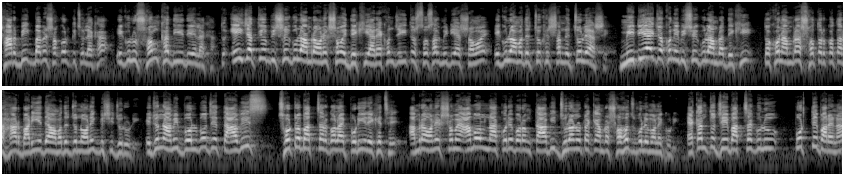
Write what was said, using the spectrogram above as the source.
সার্বিকভাবে সকল কিছু লেখা, এগুলো সংখ্যা দিয়ে দিয়ে লেখা। তো এই জাতীয় বিষয়গুলো আমরা অনেক সময় দেখি, আর এখন যেহেতু সোশ্যাল মিডিয়ার সময়, এগুলো আমাদের চোখের সামনে চলে আসে। মিডিয়ায় যখন এই বিষয়গুলো আমরা দেখি, তখন আমরা সতর্কতার হার বাড়িয়ে দেওয়া আমাদের জন্য অনেক বেশি জরুরি। এজন্য আমি বলব যে তাবিজ ছোট বাচ্চার গলায় পড়িয়ে রেখেছে। আমরা অনেক সময় আমল না করে বরং তাবিজ ঝুলানোটাকে আমরা সহজ বলে মনে করি। একান্ত যে বাচ্চাগুলো পড়তে পারে না,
